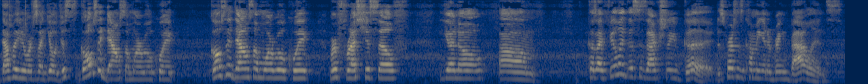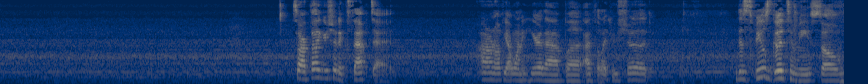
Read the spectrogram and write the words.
that's why the universe is like, yo, just go sit down somewhere real quick. Go sit down somewhere real quick. Refresh yourself, you know. Um, because I feel like this is actually good. This person's coming in to bring balance. So I feel like you should accept it. I don't know if y'all want to hear that, but I feel like you should. This feels good to me, so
